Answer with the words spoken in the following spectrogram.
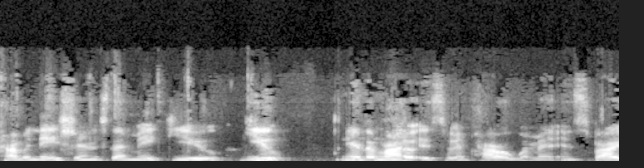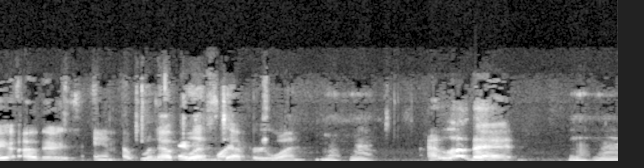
combinations that make you you. Mm-hmm. And the mm-hmm. motto is to empower women, inspire others, and uplift, and uplift everyone. everyone. Mm-hmm. I love that. Mm-hmm.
